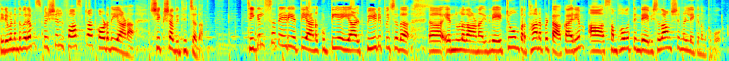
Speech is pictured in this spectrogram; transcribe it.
തിരുവനന്തപുരം സ്പെഷ്യൽ ഫാസ്റ്റ് ട്രാക്ക് കോടതിയാണ് ശിക്ഷ വിധിച്ചത്. ചികിത്സ തേടിയെത്തിയാണ് കുട്ടിയെ ഇയാൾ പീഡിപ്പിച്ചത് എന്നുള്ളതാണ് ഇതിലെ ഏറ്റവും പ്രധാനപ്പെട്ട കാര്യം. ആ സംഭവത്തിന്റെ വിശദാംശങ്ങളിലേക്ക് നമുക്ക് പോകാം.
